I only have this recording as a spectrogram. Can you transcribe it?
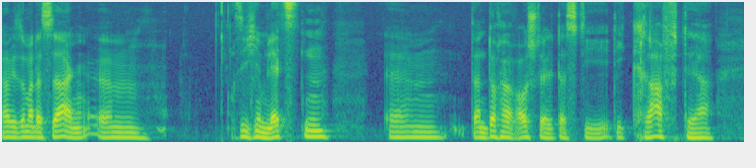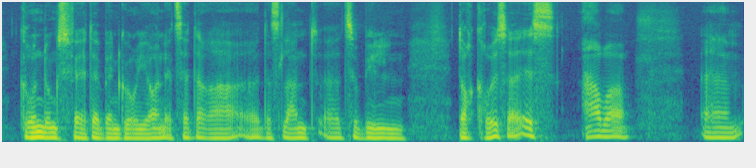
wie soll man das sagen, ähm, sich im letzten ähm, dann doch herausstellt, dass die, die Kraft der Gründungsväter Ben Gurion etc., äh, das Land äh, zu bilden, doch größer ist. Aber ähm,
